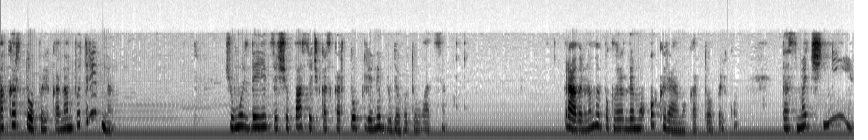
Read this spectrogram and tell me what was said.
А картопелька нам потрібна? Чомусь здається, що пасочка з картоплі не буде готуватися. Правильно, ми покладемо окремо картопельку. Та смачні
